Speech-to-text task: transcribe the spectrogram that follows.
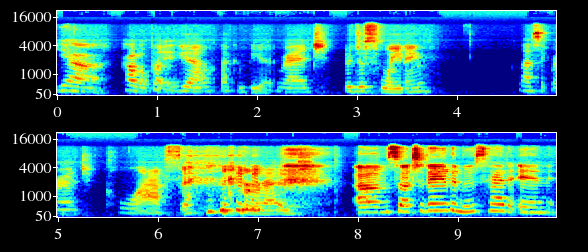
Yeah, But probably. yeah, that could be it. Reg. They're just waiting. Classic Reg. Classic Reg. Um, so today the Moosehead Inn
